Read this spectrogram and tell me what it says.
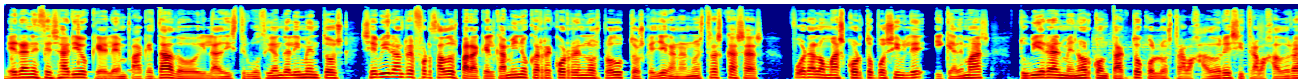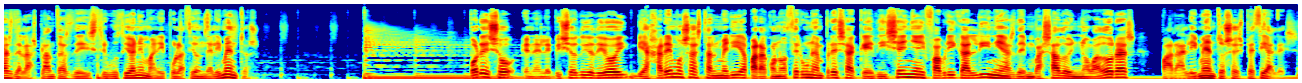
era necesario que el empaquetado y la distribución de alimentos se vieran reforzados para que el camino que recorren los productos que llegan a nuestras casas fuera lo más corto posible y que además tuviera el menor contacto con los trabajadores y trabajadoras de las plantas de distribución y manipulación de alimentos. Por eso, en el episodio de hoy viajaremos hasta Almería para conocer una empresa que diseña y fabrica líneas de envasado innovadoras para alimentos especiales.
